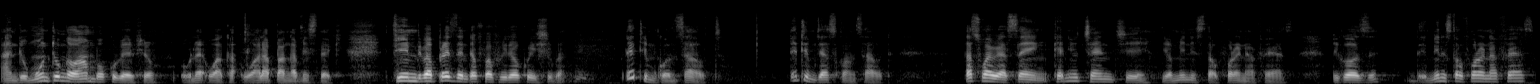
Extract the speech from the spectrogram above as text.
And umuntu nga wamba okuba ebyo ola- waka- walapanga mistake. Timbi ba president of ofubafuire okuyishiba. Let him consult. Let him just consult. That's why we are saying, can you change uh, your Minister of Foreign Affairs? Because uh, the Minister of Foreign Affairs,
